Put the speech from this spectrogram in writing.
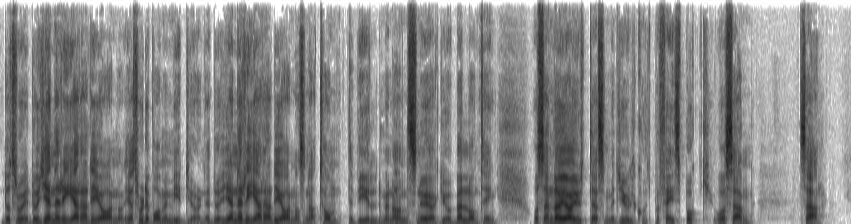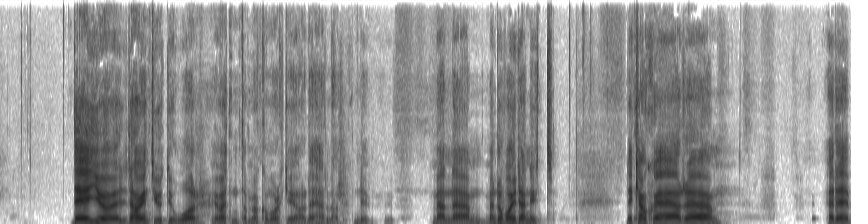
då, tror jag, då genererade jag, jag tror det var med Midjourney, då genererade jag någon sån här tomtebild med någon mm. snögubbe eller någonting. Och sen la jag ut det som ett julkort på Facebook och sen så här. Det, är ju, det har jag inte gjort i år, jag vet inte om jag kommer orka göra det heller nu. Men, eh, men då var ju det nytt. Det kanske är, eh, är det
